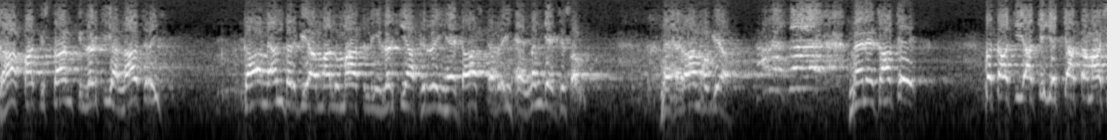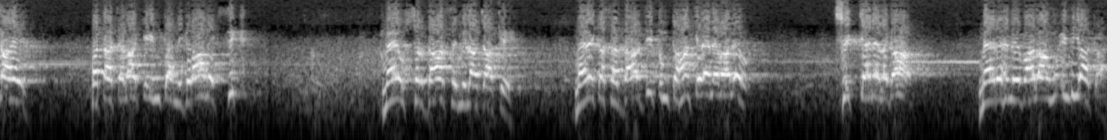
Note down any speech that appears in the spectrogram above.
کہا پاکستان کی لڑکیاں ناچ رہی۔ کہا میں اندر گیا، معلومات لی، لڑکیاں پھر رہی ہیں، ڈانس کر رہی ہیں، ننگے جسم۔ میں حیران ہو گیا۔ میں نے جا کے پتا کیا کہ یہ کیا تماشا ہے۔ پتا چلا کہ ان کا نگران ایک سکھ۔ میں اس سردار سے ملا جا کے۔ میں نے کہا، سردار جی تم کہاں کے رہنے والے ہو؟ سکھ کہنے لگا، میں رہنے والا ہوں انڈیا کا۔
